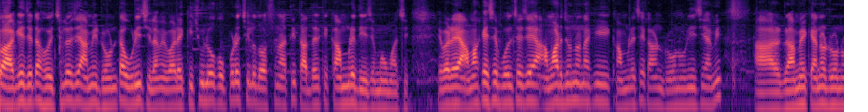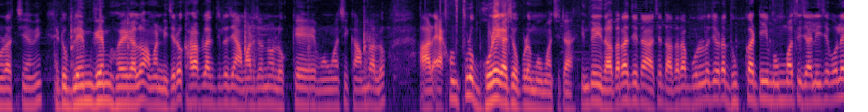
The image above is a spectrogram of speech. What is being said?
একটু আগে যেটা হয়েছিল যে আমি ড্রোনটা উড়িয়েছিলাম, এবারে কিছু লোক ওপরে ছিল, দর্শনার্থী, তাদেরকে কামড়ে দিয়েছে মৌমাছি। এবারে আমাকে এসে বলছে যে আমার জন্য নাকি কামড়েছে, কারণ ড্রোন উড়িয়েছি আমি। আর গ্রামে কেন ড্রোন উড়াচ্ছি আমি? একটু ব্লেম গেম হয়ে গেল। আমার নিজেরও খারাপ লাগছিল যে আমার জন্য লোককে মৌমাছি কামড়ালো। আর এখন পুরো ভরে গেছে ওপরে মৌমাছিটা। কিন্তু এই দাদারা যেটা আছে, দাদারা বলল যে ওটা ধূপকাঠি, মোমবাতি জ্বালিয়েছে বলে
